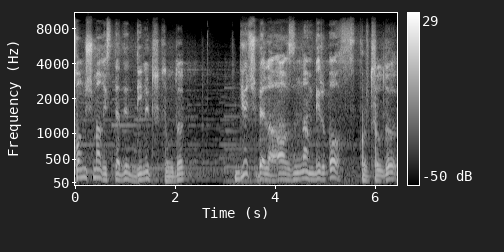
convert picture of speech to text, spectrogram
Konuşmak istedi dili tutuldu. Güç bela ağzından bir of kurtuldu.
